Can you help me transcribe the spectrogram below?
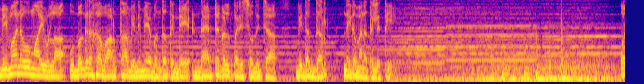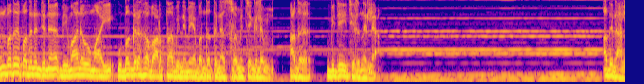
വിമാനവുമായുള്ള ഉപഗ്രഹ വാർത്താ വിനിമയ ബന്ധത്തിന്റെ ഡാറ്റകൾ പരിശോധിച്ച വിദഗ്ധർ നിഗമനത്തിലെത്തി. ഒൻപത് പതിനഞ്ചിന് വിമാനവുമായി ഉപഗ്രഹ വാർത്താ വിനിമയ ബന്ധത്തിന് ശ്രമിച്ചെങ്കിലും അത് വിജയിച്ചിരുന്നില്ല. അതിനാൽ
